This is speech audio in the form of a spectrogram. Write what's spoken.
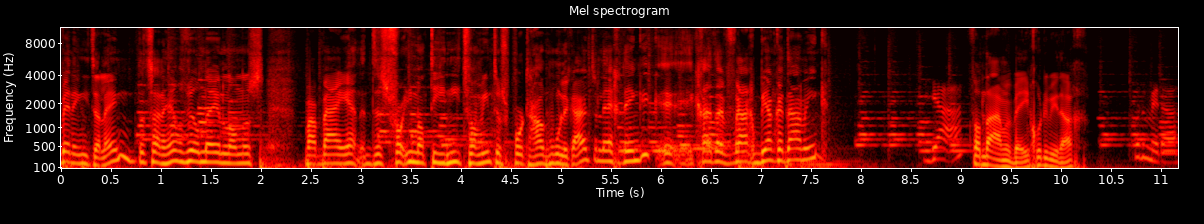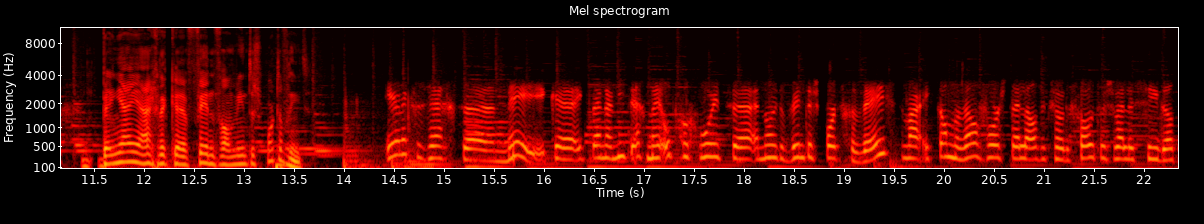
ben ik niet alleen. Dat zijn heel veel Nederlanders. Waarbij, uh, het is voor iemand die niet van wintersport houdt, moeilijk uit te leggen, denk ik. Ik ga het even vragen. Bianca Damink Ja, van de AMB. Goedemiddag. Goedemiddag. Ben jij eigenlijk eh, fan van wintersport of niet? Eerlijk gezegd, eh, nee. Ik, eh, ik ben er niet echt mee opgegroeid en nooit op wintersport geweest. Maar ik kan me wel voorstellen, als ik zo de foto's wel eens zie, dat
